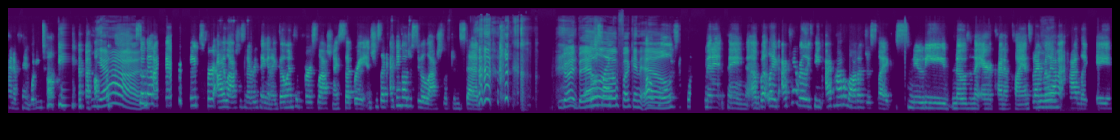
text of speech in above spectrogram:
kind of thing. What are you talking about? yeah. So then I get her tapes for eyelashes and everything, and I go in for the first lash and I separate. And she's like, I think I'll just do a lash lift instead. Good, bitch. It was like fucking a L. 20 minute thing. Uh, but like, I can't really think, I've had a lot of just like snooty, nose in the air kind of clients, but I really Yeah. haven't had like a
